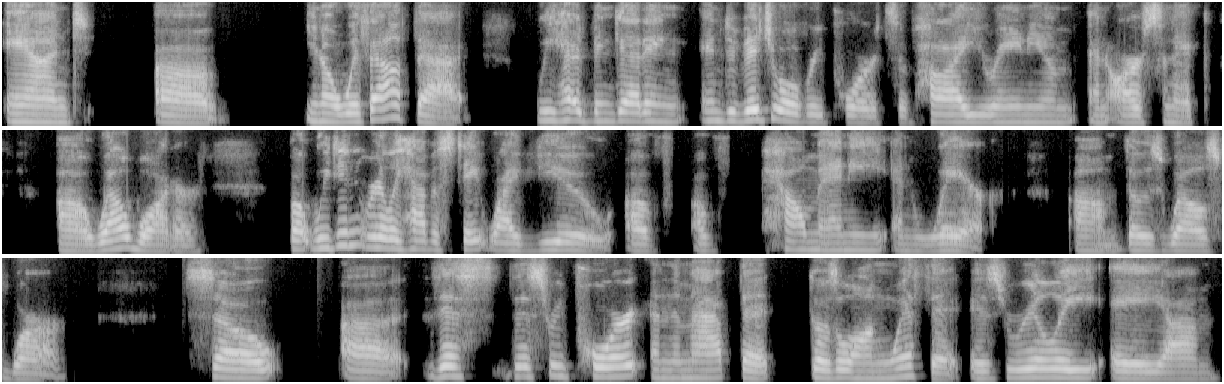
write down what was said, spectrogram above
and, uh, you know, without that, we had been getting individual reports of high uranium and arsenic uh, well water, but we didn't really have a statewide view of, of how many and where um, those wells were. So uh, this this report and the map that goes along with it is really a um,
